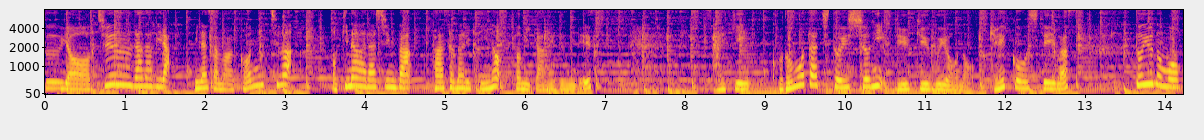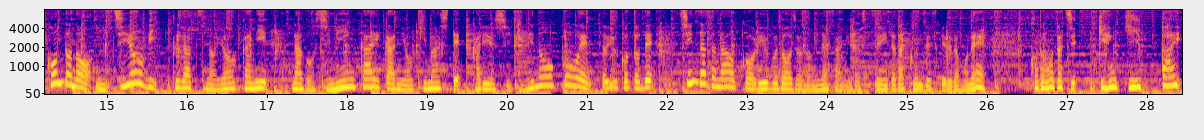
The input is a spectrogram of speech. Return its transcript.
通用中がなびら。皆様こんにちは。沖縄羅針盤パーソナリティの富田恵です。最近子どもたちと一緒に琉球舞踊の稽古をしています。というのも今度の日曜日9月の8日に名護市民会館におきましてかりゆし芸能公演ということで新里直子竜武道場の皆さんにご出演いただくんですけれどもね。子どもたち元気いっぱい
